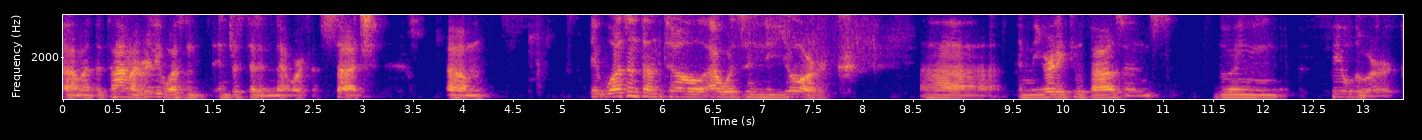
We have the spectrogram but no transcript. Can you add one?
Um, at the time, I really wasn't interested in networks as such. Um, it wasn't until I was in New York uh, in the early 2000s doing field work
